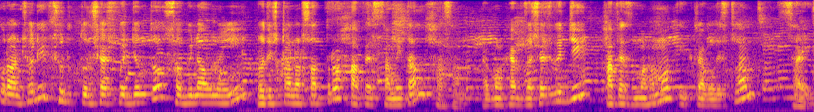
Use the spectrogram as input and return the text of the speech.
কোরআন শরীফ সুরুত্তর শেষ পর্যন্ত সবিনা অনুয়ী প্রতিষ্ঠানের ছাত্র হাফেজ সামিতাল হাসান এবং হেফজা শেষ গজ্জি হাফেজ মোহাম্মদ ইকরামুল ইসলাম সাইদ.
